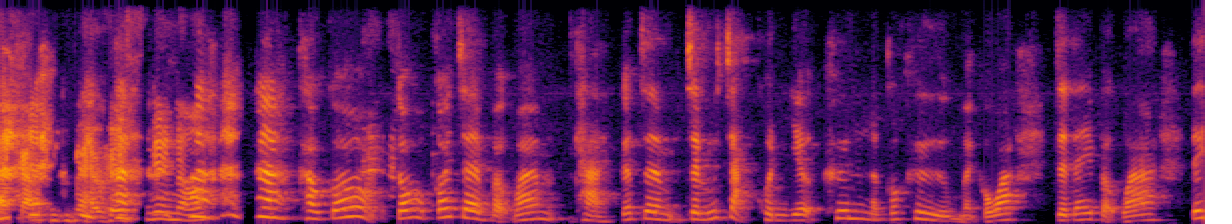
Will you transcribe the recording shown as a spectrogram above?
จากการแมรสเนี่ยเนาะค่ะเขาก็ก็ก็จะแบบว่าค่ะ ก็จะจะรู้จักคนเยอะขึ้นแล้วก็คือเหมือนกับว่าจะได้แบบว่าได้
